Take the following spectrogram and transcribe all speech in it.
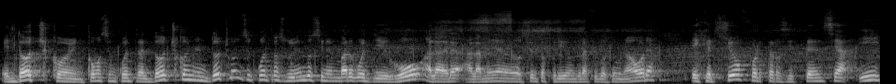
El Dogecoin, ¿cómo se encuentra el Dogecoin? El Dogecoin se encuentra subiendo, sin embargo, llegó a la, media de 200 periodos en gráficos de una hora, ejerció fuerte resistencia y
